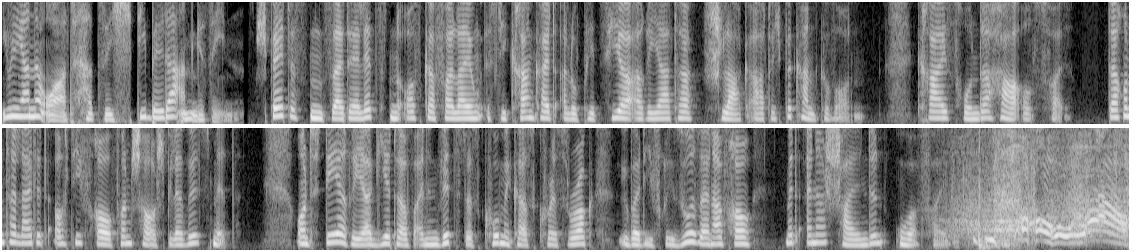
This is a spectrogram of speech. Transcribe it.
Juliane Ort hat sich die Bilder angesehen. Spätestens seit der letzten Oscarverleihung ist die Krankheit Alopecia areata schlagartig bekannt geworden. Kreisrunder Haarausfall. Darunter leidet auch die Frau von Schauspieler Will Smith. Und der reagierte auf einen Witz des Komikers Chris Rock über die Frisur seiner Frau mit einer schallenden Ohrfeige. Oh, wow!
